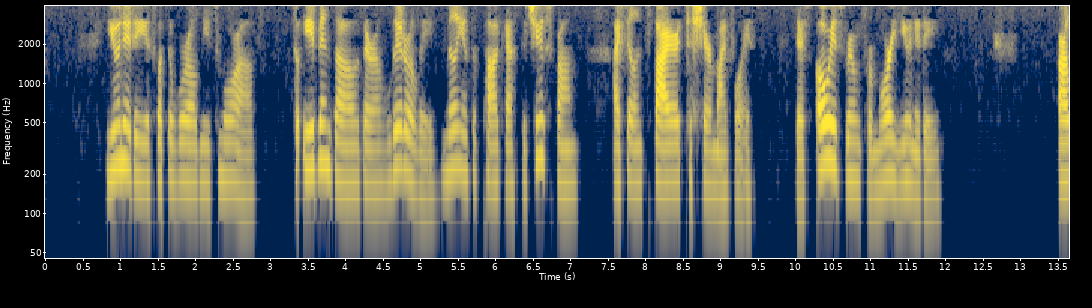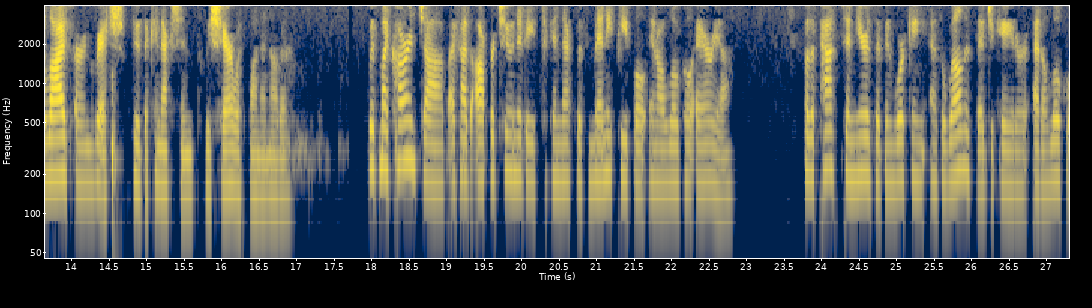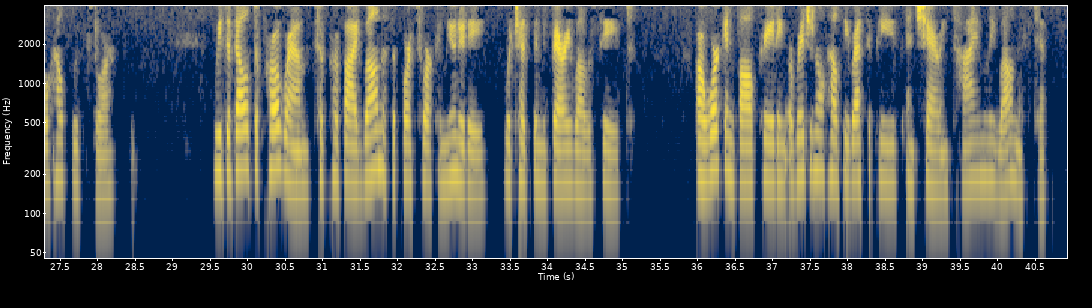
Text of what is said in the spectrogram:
Unity is what the world needs more of. So even though there are literally millions of podcasts to choose from, I feel inspired to share my voice. There's always room for more unity. Our lives are enriched through the connections we share with one another. With my current job, I've had the opportunity to connect with many people in our local area. For the past 10 years, I've been working as a wellness educator at a local health food store. We developed a program to provide wellness support to our community, which has been very well received. Our work involved creating original healthy recipes and sharing timely wellness tips.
